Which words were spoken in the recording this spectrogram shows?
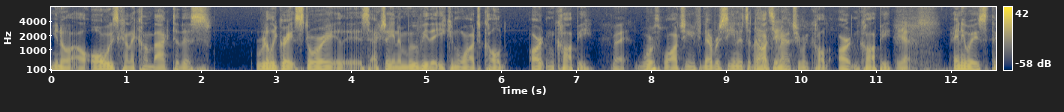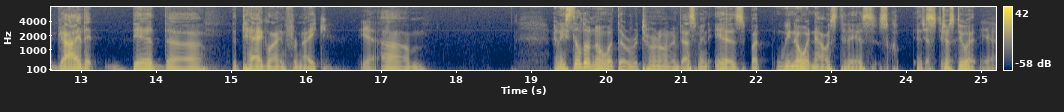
you know I'll always kind of come back to this really great story. It's actually in a movie that you can watch called Art and Copy. Right. Worth watching. If you've never seen it, it's a I haven't seen it. documentary called Art and Copy. Yeah. Anyways, the guy that did the the tagline for Nike, Yeah. um, and I still don't know what the return on investment is, but we know it now is today. Is it's, it's Just just, do do, it. yeah.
